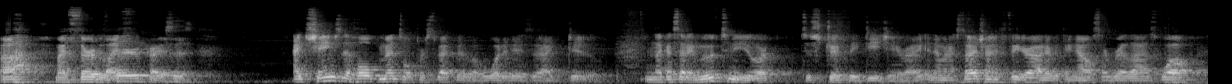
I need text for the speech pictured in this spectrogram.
Uh, my third life Third, crisis. I changed the whole mental perspective of what it is that I do. And like I said, I moved to New York to strictly DJ, right? And then when I started trying to figure out everything else, I realized, well,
